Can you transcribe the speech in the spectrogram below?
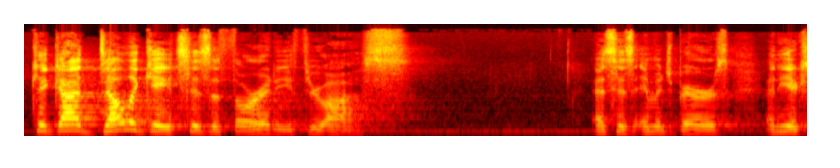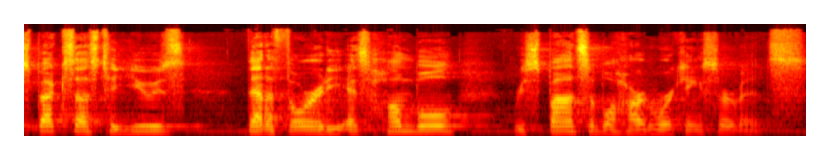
Okay, God delegates his authority through us as his image bearers, and he expects us to use that authority as humble, responsible, hardworking servants.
